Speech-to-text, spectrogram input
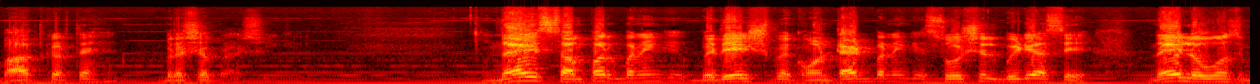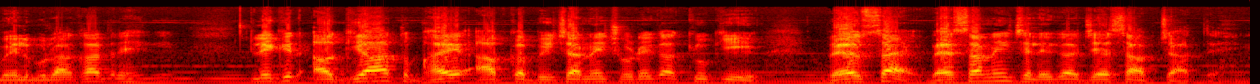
बात करते हैं वृषभ राशि की। नए संपर्क बनेंगे, विदेश में कांटेक्ट बनेंगे सोशल मीडिया से नए लोगों से मेल मुलाकात रहेगी। लेकिन अज्ञात भय आपका पीछा नहीं छोड़ेगा, क्योंकि व्यवसाय वैसा नहीं चलेगा जैसा आप चाहते हैं।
